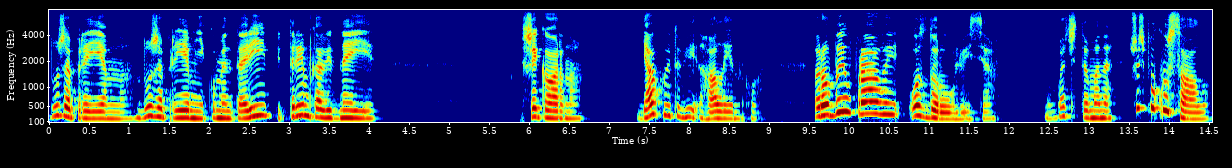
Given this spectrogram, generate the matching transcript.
дуже приємна, дуже приємні коментарі, підтримка від неї. Шикарна. Дякую тобі, Галинко. Роби вправи, оздоровлюйся. Бачите, мене щось покусало.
